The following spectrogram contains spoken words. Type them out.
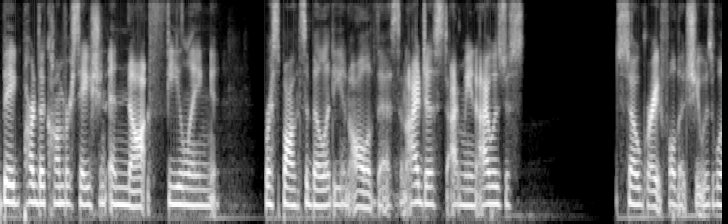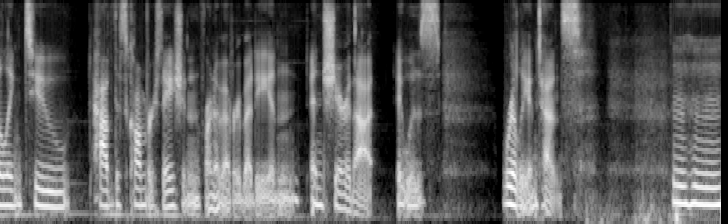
big part of the conversation and not feeling responsibility in all of this. And I just I mean, I was just so grateful that she was willing to have this conversation in front of everybody and and share that. It was really intense. Mm-hmm.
